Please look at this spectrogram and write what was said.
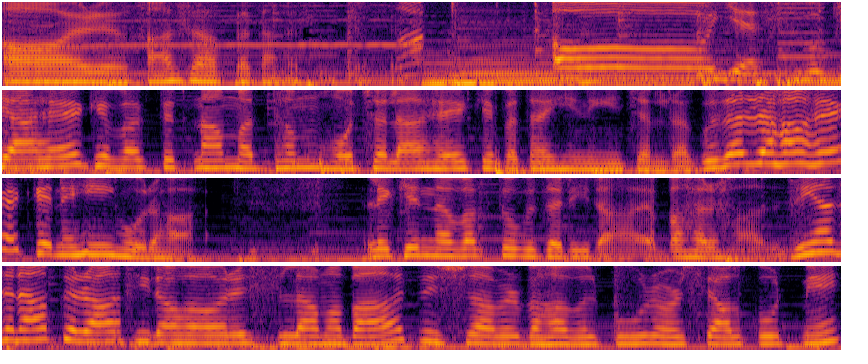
और खान साहब का गाना सुनते ओ यस वो क्या है कि वक्त इतना मध्यम हो चला है कि पता ही नहीं चल रहा, गुजर रहा है कि नहीं हो रहा है। लेकिन वक्त तो गुजर ही रहा है बहरहाल। जी हाँ जनाब कराची लाहौर इस्लामाबाद पिशावर बहावलपुर और सियालकोट में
